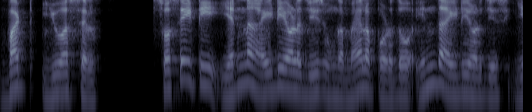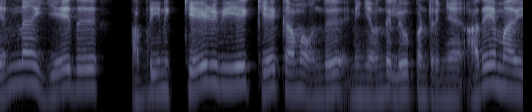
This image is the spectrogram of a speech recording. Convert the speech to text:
but yourself society என்ன ஐடியாலஜிஸ் உங்கள் மேலே போடுதோ இந்த ஐடியாலஜிஸ் என்ன ஏது அப்படின்னு கேள்வியே கேட்காம வந்து நீங்கள் வந்து லிவ் பண்ணுறீங்க அதே மாதிரி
